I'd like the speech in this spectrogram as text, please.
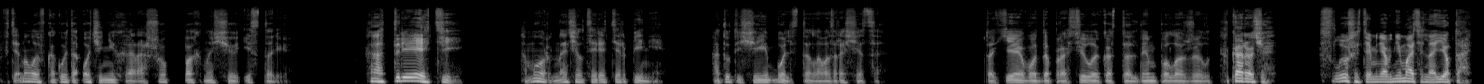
втянул их в какую-то очень нехорошо пахнущую историю. «А третий?» Мур начал терять терпение, а тут еще и боль стала возвращаться. «Так я его допросил и к остальным положил». «Короче, слушайте меня внимательно, ёпта,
